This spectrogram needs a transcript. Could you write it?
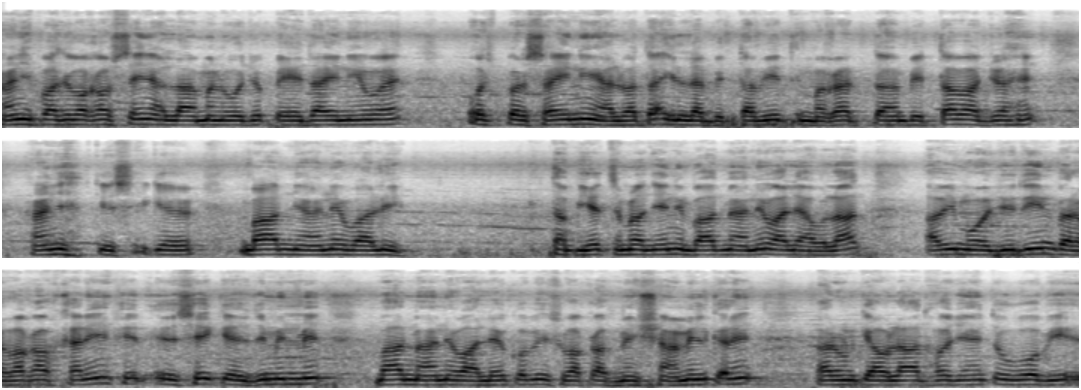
ہاں جی پاس وقف صحیح نہیں علامن وہ جو پیدا ہی نہیں ہوا ہے، اس پر صحیح نہیں البتہ اللہ بطبیت مگر بتوا جو ہے۔ ہاں جی کسی کے بعد میں آنے والی۔ طبیعت سمجھ یعنی بعد میں آنے والے اولاد ابھی موجودین پر وقف کریں، پھر اسی کے ضمن میں بعد میں آنے والے کو بھی اس وقف میں شامل کریں۔ اور ان کے اولاد ہو جائیں تو وہ بھی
